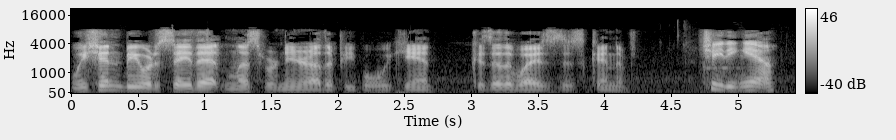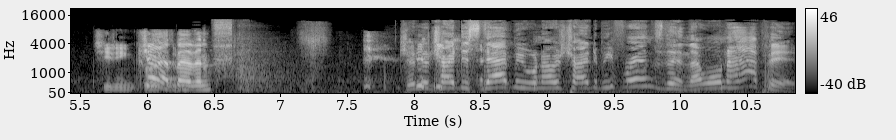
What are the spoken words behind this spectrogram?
We shouldn't be able to say that unless we're near other people. We can't, because otherwise, it's kind of Cheating, yeah. cheating. Shut up, towards them. Evan. Should have tried to stab me when I was trying to be friends. Then that won't happen.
